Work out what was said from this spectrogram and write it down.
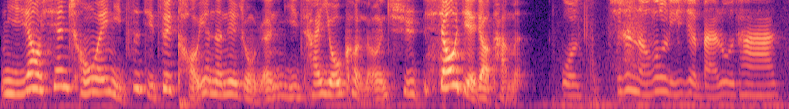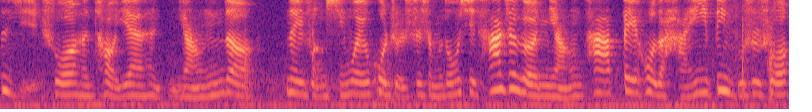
你要先成为你自己最讨厌的那种人，你才有可能去消解掉他们。我其实能够理解白鹿他自己说很讨厌很娘的那种行为或者是什么东西。他这个娘，他背后的含义并不是说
